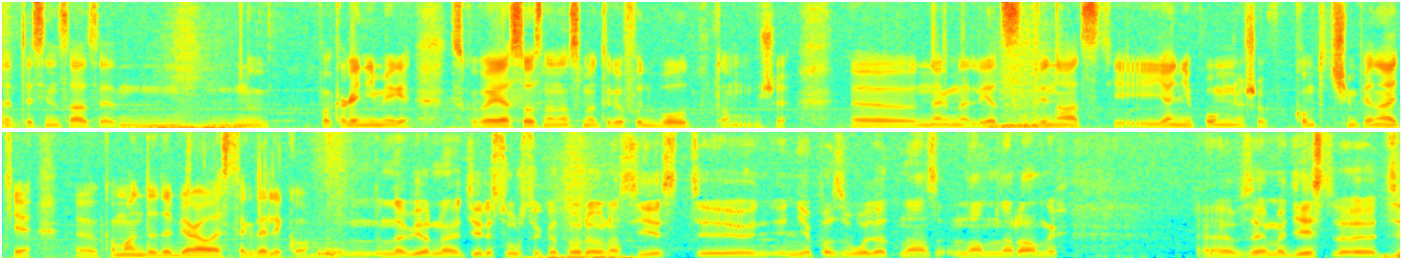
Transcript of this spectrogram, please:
Это сенсация. Ну, по крайней мере, сколько я осознанно смотрю футбол, там уже, э, наверное, лет с 12, и я не помню, что в каком-то чемпионате э, команда добиралась так далеко. Наверное, те ресурсы, которые у нас есть, э, не позволят нас, нам на равных э, взаимодействовать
